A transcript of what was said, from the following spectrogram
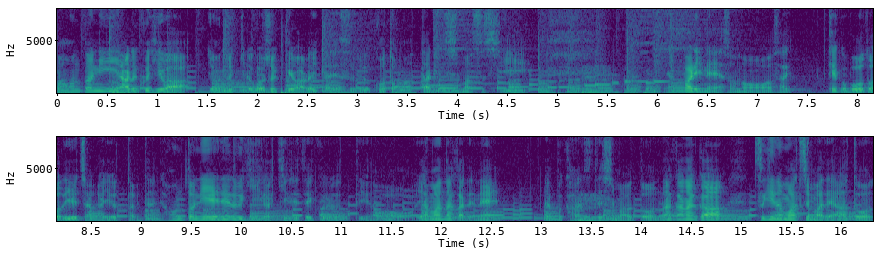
まあ、本当に歩く日は40キロ50キロ歩いたりすることもあったりしますしやっぱりねそのさ結構冒頭でゆうちゃんが言ったみたいに本当にエネルギーが切れてくるっていうのを山の中でねやっぱ感じてしまうと、なかなか次の町まであと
